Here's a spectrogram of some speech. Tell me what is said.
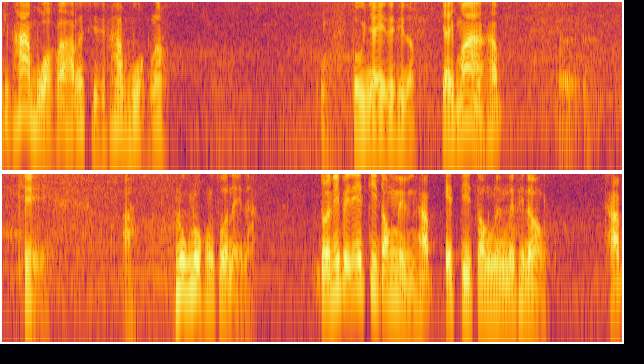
145บวกแล้วครับร้อยสี่สิบห้าบวกเนาะตัวใหญ่เลยพี่น้องใหญ่มากครับโอ เคอะลูกๆของตัวไหนนะ ตัวนี้เป็น SG ตองหนึ่งครับ SG ตองหนึ่งนะพี่น้อง ครับ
